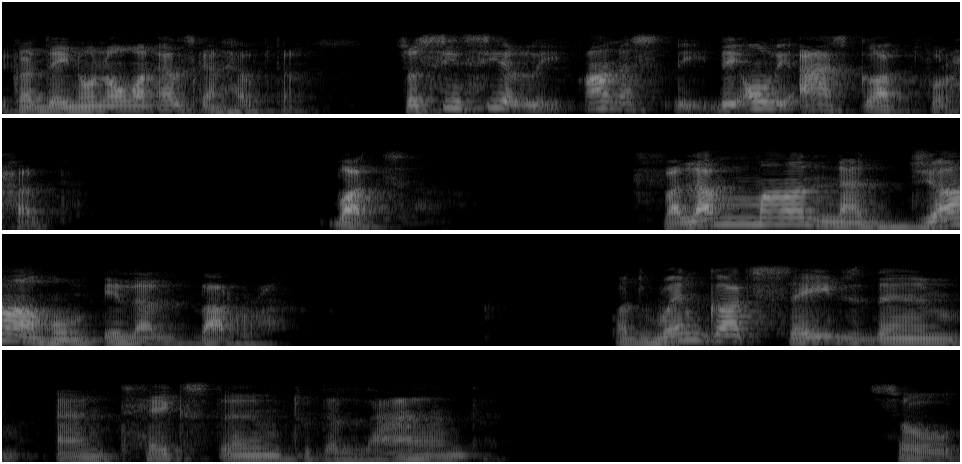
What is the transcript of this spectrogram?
because they know no one else can help them. So sincerely, honestly, they only ask God for help. But فَلَمَّا نَجَّاهُمْ إِلَى الْبَرِّ But when God saves them and takes them to the land, so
